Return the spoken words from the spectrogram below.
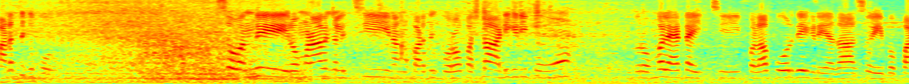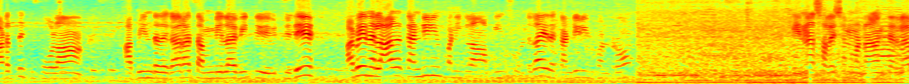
படத்துக்கு போகிறோம் ஸோ வந்து ரொம்ப நாள் கழித்து நாங்கள் படத்துக்கு போகிறோம் ஃபஸ்ட்டாக அடிக்கடி போவோம். இப்போ ரொம்ப லேட் ஆயிடுச்சு. இப்போலாம் போகிறதே கிடையாதா? ஸோ இப்போ படத்துக்கு போகலாம் அப்படின்றதுக்காக தம்பிலாம் வீட்டு விட்டுட்டு அப்படியே இந்த லாகை கண்டினியூ பண்ணிக்கலாம் அப்படின்னு சொல்லிட்டு தான் இதை கண்டினியூ பண்ணுறோம் என்ன செலெக்ஷன் பண்ணுறாங்கன்னு தெரில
